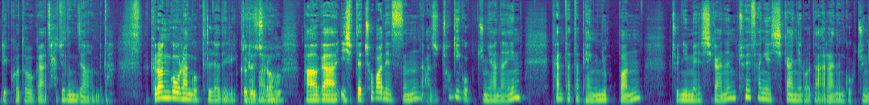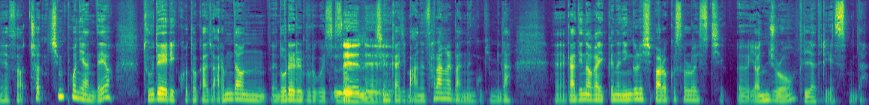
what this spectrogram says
리코더가 자주 등장합니다. 그런 곡을 한 곡 들려드릴게요. 그렇죠. 바로 바흐가 20대 초반에 쓴 아주 초기 곡 중에 하나인 칸타타 106번 주님의 시간은 최상의 시간이로다라는 곡 중에서 첫 심포니아인데요. 두 대의 리코더가 아주 아름다운 노래를 부르고 있어서 네네. 지금까지 많은 사랑을 받는 곡입니다. 에, 가디너가 이끄는 잉글리시 바로크 솔로이스트 어, 연주로 들려드리겠습니다.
